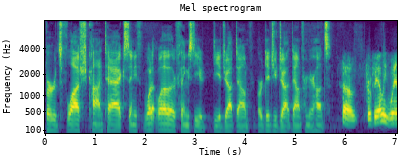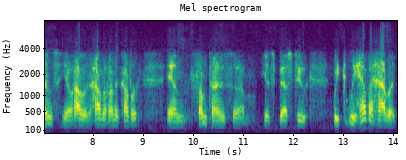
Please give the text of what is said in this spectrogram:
birds flush, contacts, any what what other things do you do you jot down or did you jot down from your hunts? Uh, prevailing winds, you know how to, how to hunt a cover, and sometimes um, it's best to we we have a habit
